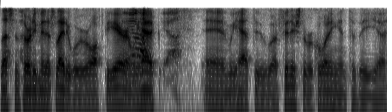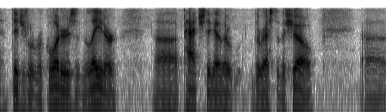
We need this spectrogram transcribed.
Less than 30 minutes later, we were off the air, and we had yeah. and we had to uh, finish the recording into the uh, digital recorders, and later uh, patch together the rest of the show. Uh,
